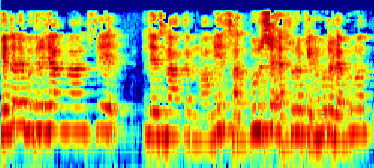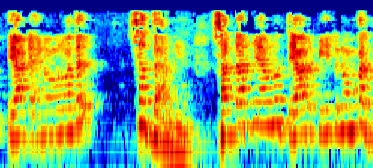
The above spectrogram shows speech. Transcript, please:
එතට බුදුරජාණන් වහන්සේ දේශනා කරනවා. මේ සත්පුරුෂ ඇසුර කෙනෙකුට ලැබුණොත් එයාට ඇහෙනොමනුවද සද්ධර්මය. සද්ධර්මය වුණුත් එයාට පිහිට නොමකක්ද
